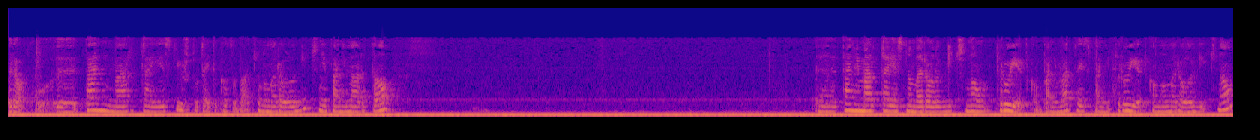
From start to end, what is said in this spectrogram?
roku. Y, Pani Marta jest, już tutaj tylko zobaczę numerologicznie, Pani Marto. Y, Pani Marta jest numerologiczną trójeczką. Pani Marta jest Pani trójeczką numerologiczną. Y,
